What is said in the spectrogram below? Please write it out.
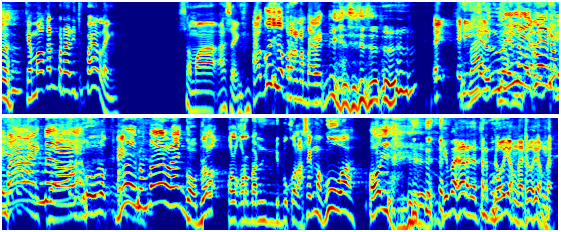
Kemal kan pernah ditempeleng sama Aseng. Aku juga pernah nempelin dia. Eh, eh iya lu yang Iya, gue nempeleng yang dia. nempelin dia. Goblok. Eh, Gue yang nempelin, goblok. Kalau korban dipukul Aseng mah gua. Oh iya. iya. Gimana ada terdoyong nggak doyong nggak?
